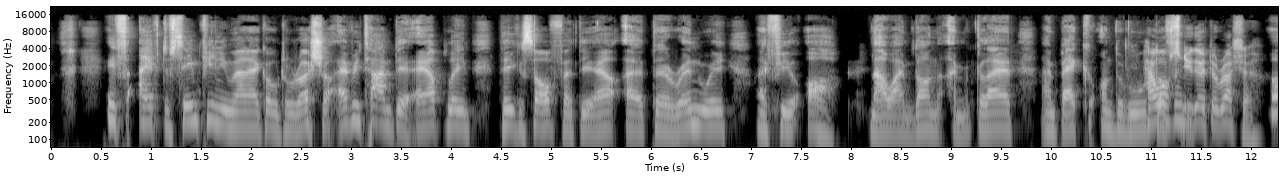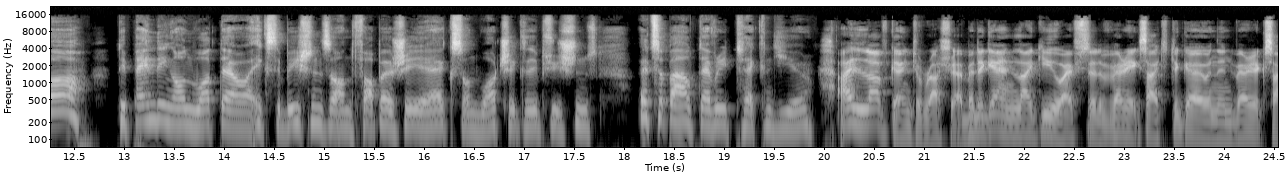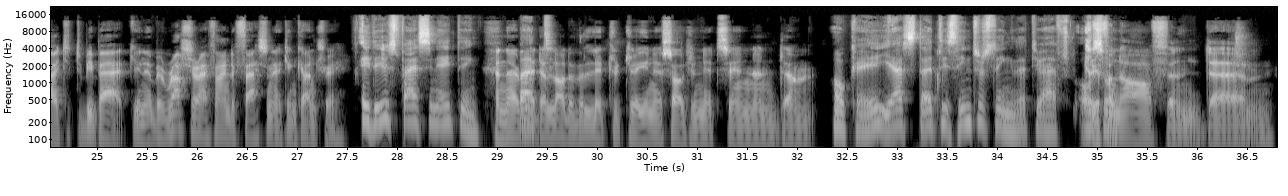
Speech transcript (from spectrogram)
if I have the same feeling when I go to Russia, every time the airplane takes off at the air, at the runway, I feel oh. Now I'm done. I'm glad I'm back on the route. How of often do you go to Russia? Oh, depending on what there are exhibitions on Fabergé eggs, on watch exhibitions, it's about every second year. I love going to Russia, but again, like you, I'm sort of very excited to go and then very excited to be back. You know, but Russia, I find a fascinating country, It is fascinating. and I read a lot of the literature. You know, Solzhenitsyn and um, Okay, yes, that is interesting that you have also Trifonov and um,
